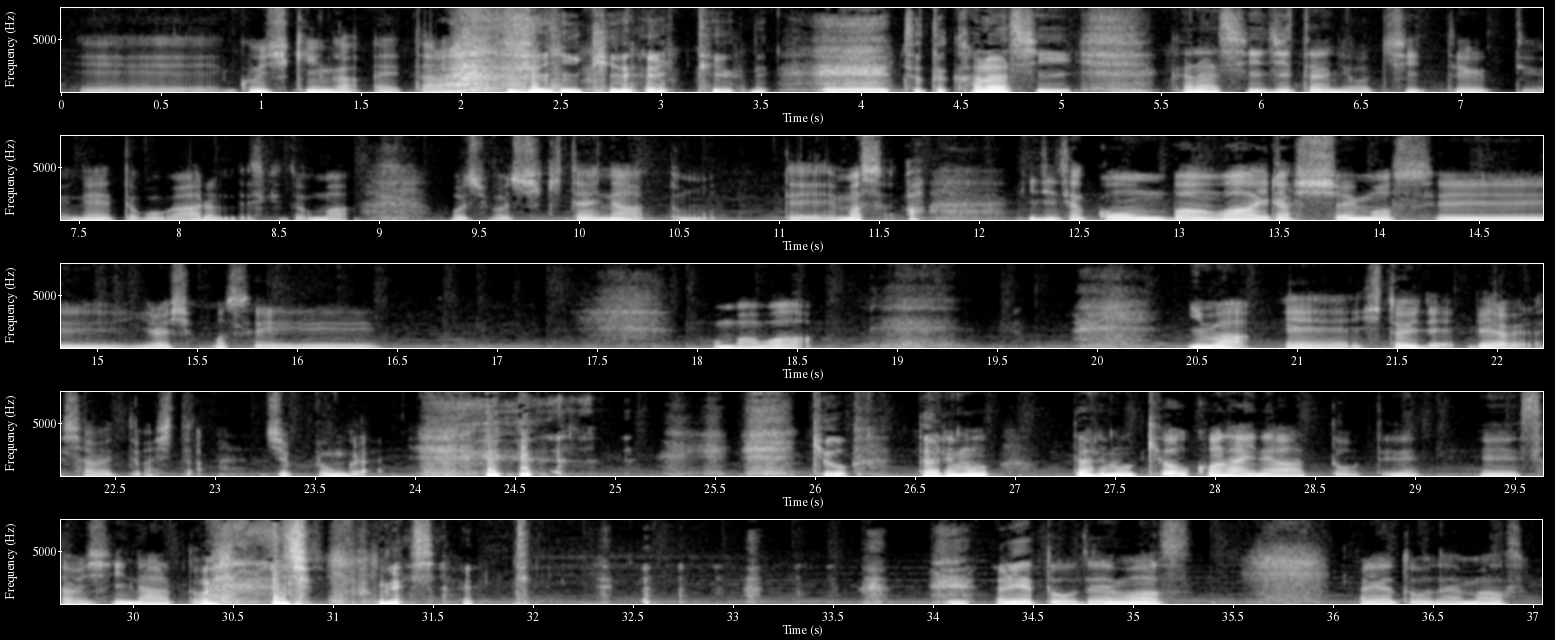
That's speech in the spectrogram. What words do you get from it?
えー、軍資金が、えー、足らずに行けないっていうね ちょっと悲しい、悲しい事態に陥ってるっていうね、とこがあるんですけど、まあ、ぼちぼち行きたいなと思ってます。あ、ヒデさんこんばんはいらっしゃいませ。いらっしゃいませ。こんばんは。今、えー、一人でベラベラ喋ってました。10分ぐらい。今日、誰も、誰も今日来ないなと思ってね、えー、寂しいなと思って。10分ぐらい喋って。ありがとうございます。ありがとうございます。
